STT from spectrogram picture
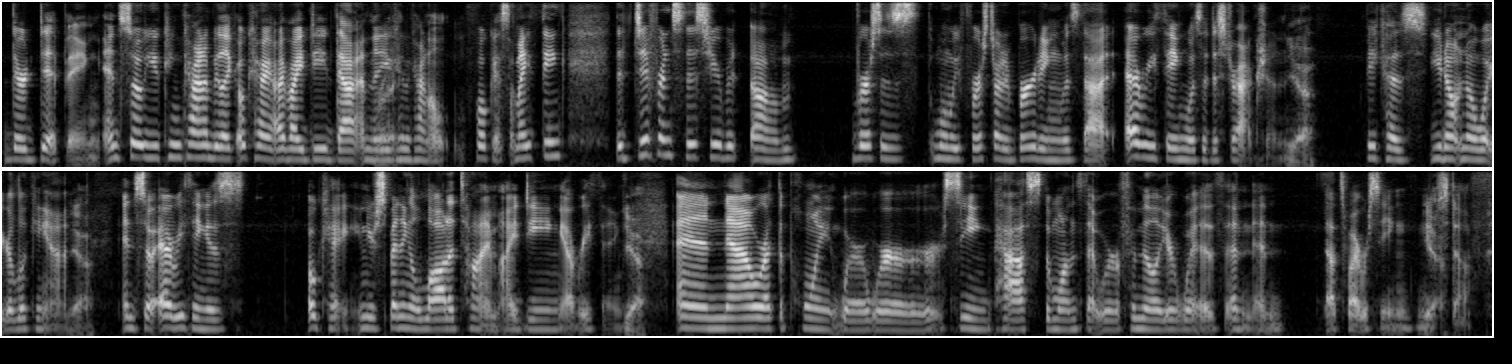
they're dipping. And so you can kind of be like, okay, I've ID'd that and then you can kind of focus. And I think the difference this year but um versus when we first started birding was that everything was a distraction Yeah. because you don't know what you're looking at. Yeah. And so everything is okay. And you're spending a lot of time IDing everything. Yeah. And now we're at the point where we're seeing past the ones that we're familiar with and, and that's why we're seeing new Yeah. stuff.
